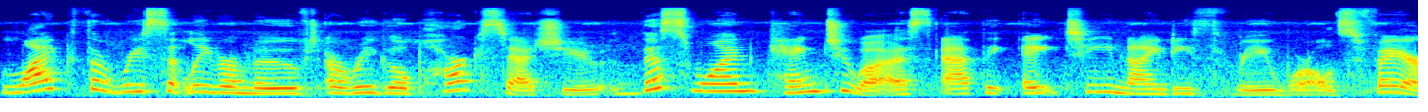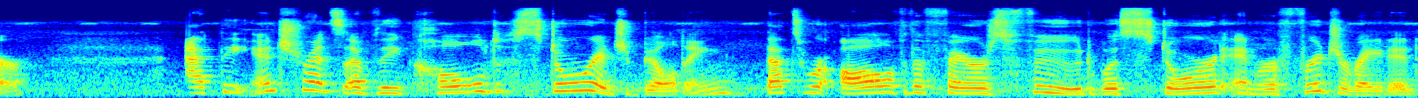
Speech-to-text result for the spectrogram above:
Like the recently removed Arrigo Park statue, this one came to us at the 1893 World's Fair. At the entrance of the cold storage building, that's where all of the fair's food was stored and refrigerated,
